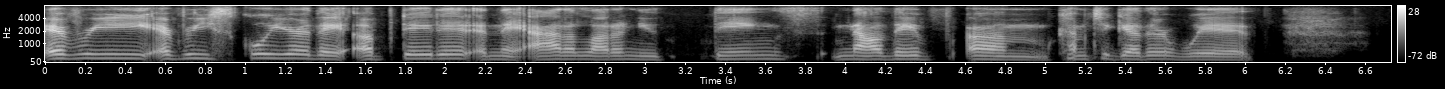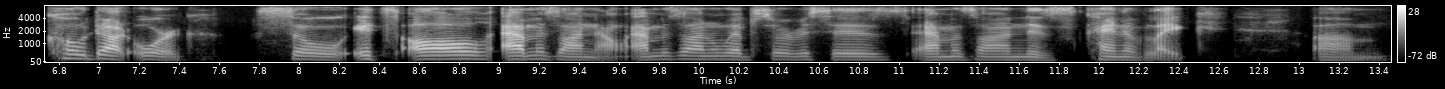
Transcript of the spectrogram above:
every every school year they update it and they add a lot of new things. Now they've um, come together with code.org. So it's all Amazon now. Amazon Web Services. Amazon is kind of like um,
